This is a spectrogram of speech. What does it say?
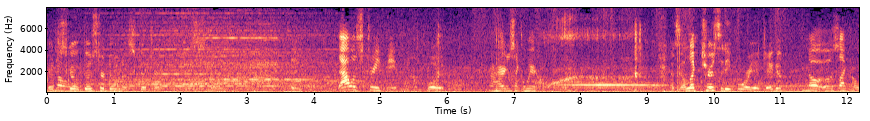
Go, just go, go start doing a skill check. Thing. that was was creepy. What? I heard just like a weird. That's electricity for you, Jacob. No, it was like a.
